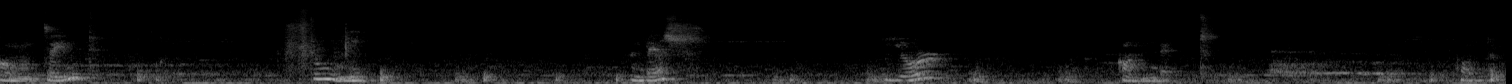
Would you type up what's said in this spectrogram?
complained to me dash your conduct conduct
